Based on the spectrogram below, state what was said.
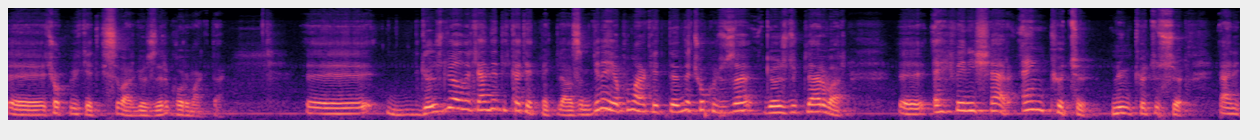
e, çok büyük etkisi var gözleri korumakta. E, gözlüğü alırken de dikkat etmek lazım. Yine yapı marketlerinde çok ucuza gözlükler var. E, ehvenişer en kötünün kötüsü. Yani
